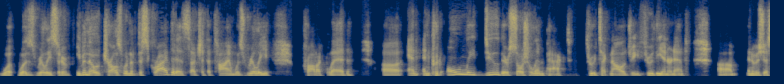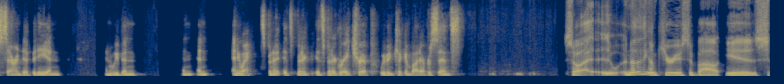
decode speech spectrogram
what was really sort of, even though Charles wouldn't have described it as such at the time, was really product led uh, and, and could only do their social impact through technology, through the internet. Um, and it was just serendipity. And, and we've been, and, and anyway, it's been a, it's been a, it's been a great trip. We've been kicking butt ever since. So, uh, another thing I'm curious about is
